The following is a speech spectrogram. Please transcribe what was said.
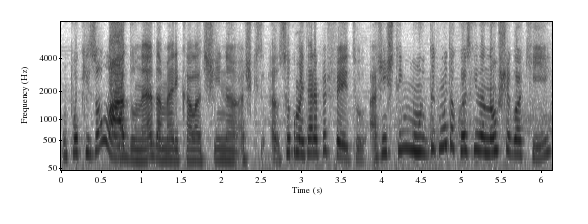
um pouco isolado, né, da América Latina. Acho que o seu comentário é perfeito. A gente tem, muito, tem muita coisa que ainda não chegou aqui,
